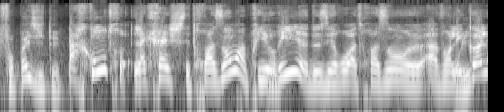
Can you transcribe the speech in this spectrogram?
Il faut pas hésiter. Par contre, la crèche, c'est trois ans, a priori, de 0 à 3 ans euh, avant l'école.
